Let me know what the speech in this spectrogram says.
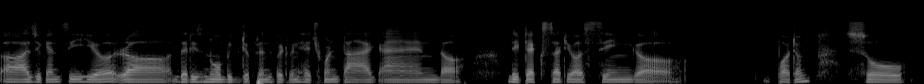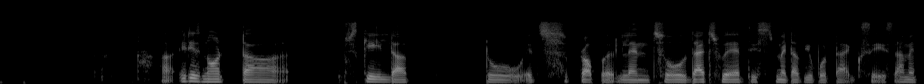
Uh, as you can see here there is no big difference between h1 tag and the text that you are seeing bottom. So it is not scaled up to its proper length. So that's where this meta viewport tag says i mean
